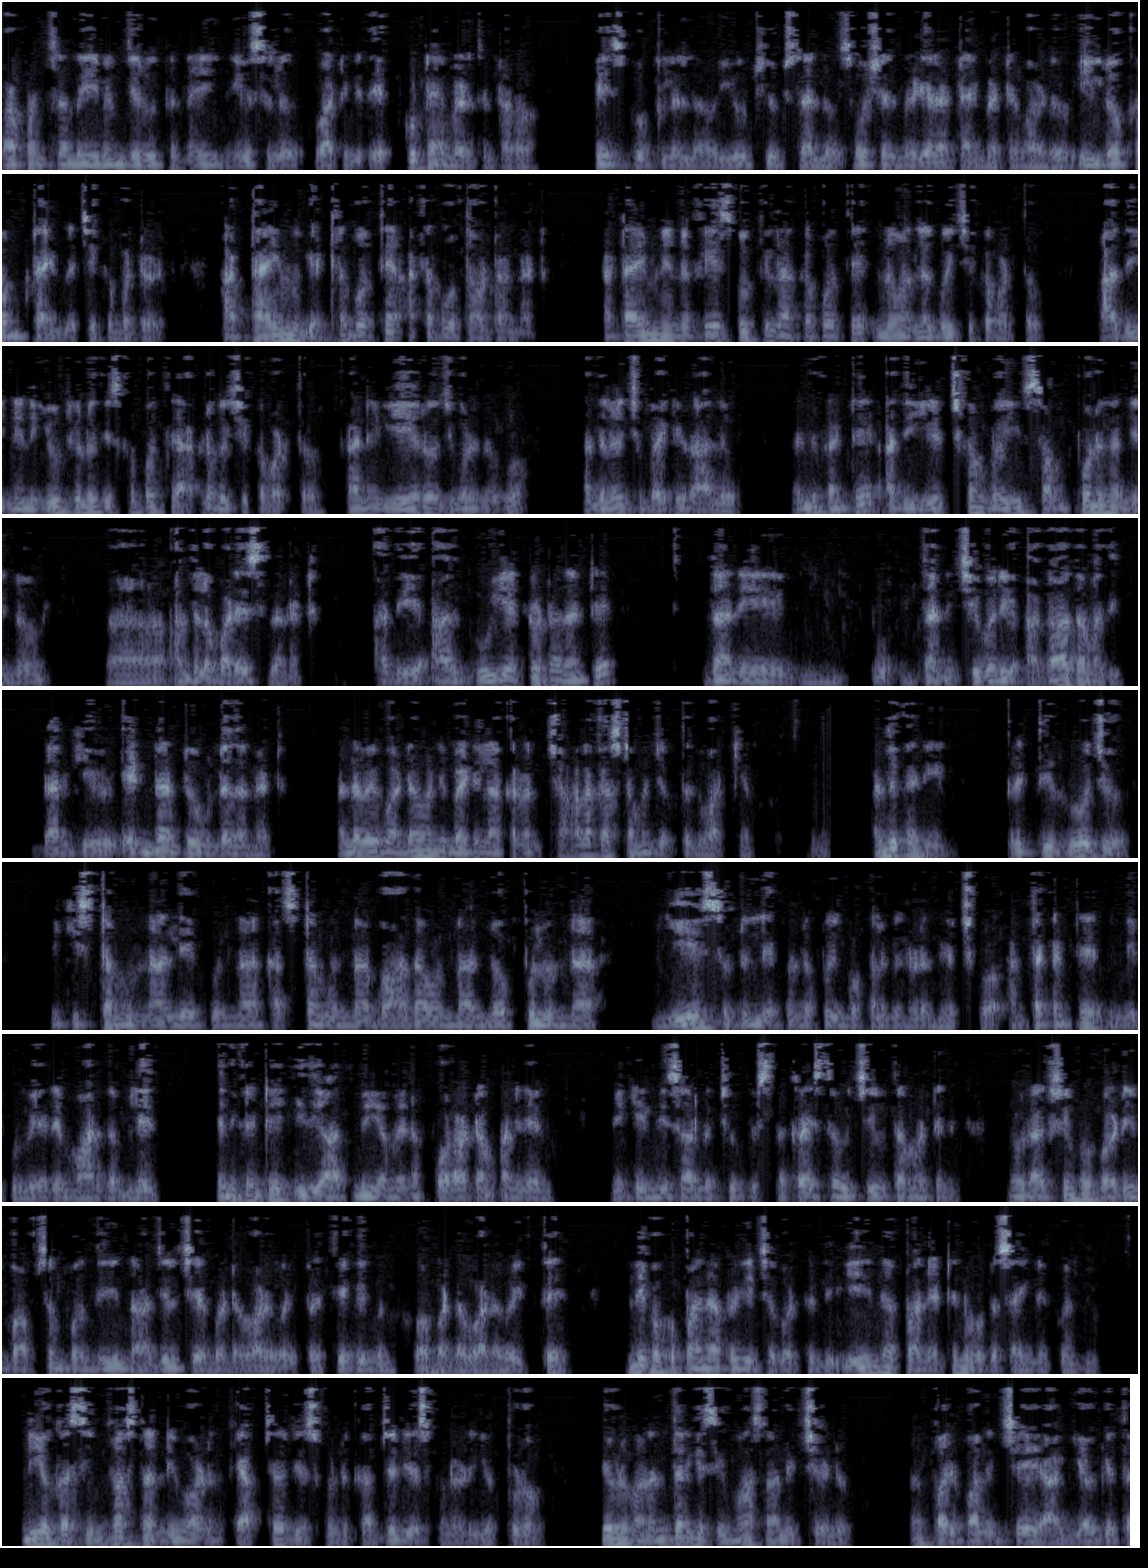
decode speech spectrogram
ప్రపంచంలో ఏమేమి జరుగుతున్నాయి న్యూస్లు వాటి మీద ఎక్కువ టైం పెడుతుంటారో ఫేస్బుక్లలో యూట్యూబ్స్లలో సోషల్ మీడియాలో టైం పెట్టేవాడు ఈ లోకం టైంలో చిక్కబడ్డాడు. ఆ టైం ఎట్లా పోతే అట్లా పోతా ఉంటాడు అన్నట్టు. ఆ టైం నిన్ను ఫేస్బుక్కి లాకపోతే నువ్వు అందులోకి పోయి చిక్కబడతావు. అది నేను యూట్యూబ్లో తీసుకపోతే అక్కడ పోయి చిక్కబడతావు. కానీ ఏ రోజు కూడా నువ్వు అందులో నుంచి బయటికి రాలేవు. ఎందుకంటే అది ఈడ్చుకొని పోయి సంపూర్ణంగా నిన్ను అందులో పడేస్తుంది అన్నట్టు. అది ఆ గూయి ఎట్లుంటుందంటే దాని దాని చివరి అగాధం అది. దానికి ఎండ్ అంటూ ఉండదు అన్నట్టు. అందులో పడ్డవాడిని బయట లాక్కడం చాలా కష్టం అని చెప్తుంది వాక్యం. అందుకని ప్రతిరోజు నీకు ఇష్టమున్నా లేకున్నా కష్టమున్నా బాధ ఉన్నా నొప్పులున్నా ఏ సొడ్డు లేకుండా పోయి మొక్కల వినడం నేర్చుకో. అంతకంటే నీకు వేరే మార్గం లేదు. ఎందుకంటే ఇది ఆత్మీయమైన పోరాటం అని నేను నీకు ఎన్నిసార్లు చూపిస్తున్నా. క్రైస్తవ జీవితం అంటే నువ్వు రక్షింపబడి బాప్సం పొంది నాజీలు చేయబడ్డవాడవై ప్రత్యేకంగా ఉంచుకోబడ్డవాడవైతే నీకు ఒక పని అప్పగించబడుతుంది. ఏంది ఆ పని అంటే నువ్వు ఒక సైనికుడివి. నీ యొక్క సింహాసనాన్ని వాడు క్యాప్చర్ చేసుకుంటూ కబ్జా చేసుకున్నాడు ఎప్పుడో. దేవుడు మనందరికీ సింహాసనాలు ఇచ్చాడు. పరిపాలించే ఆ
